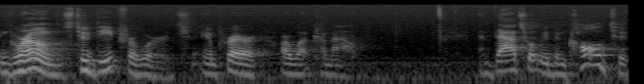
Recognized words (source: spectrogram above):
and groans, too deep for words, and prayer are what come out. And that's what we've been called to.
